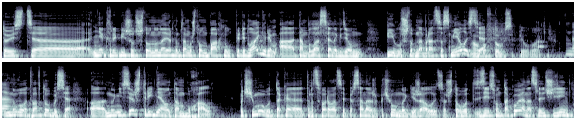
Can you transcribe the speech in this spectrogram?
То есть э, некоторые пишут, что, ну, наверное, потому что он бахнул перед лагерем, а там была сцена, где он пил, чтобы набраться Он смелости. в автобусе пил в лагере. Да. Ну вот, в автобусе. А, ну не все же три дня он там бухал. Почему вот такая трансформация персонажа? Почему многие жалуются, что вот здесь он такой, а на следующий день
